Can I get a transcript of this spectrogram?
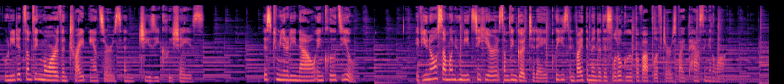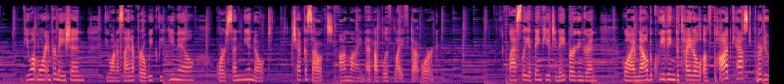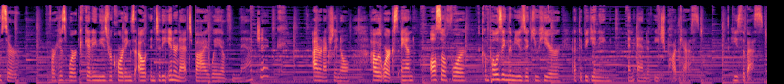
who needed something more than trite answers and cheesy cliches. This community now includes you. If you know someone who needs to hear something good today, please invite them into this little group of uplifters by passing it along. If you want more information, if you want to sign up for a weekly email, or send me a note, check us out online at upliftlife.org. Lastly, a thank you to Nate Bergengren, who I am now bequeathing the title of podcast producer for his work getting these recordings out into the internet by way of magic. I don't actually know how it works, and also for composing the music you hear at the beginning and end of each podcast. He's the best.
